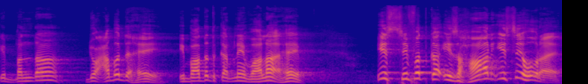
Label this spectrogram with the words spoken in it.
कि बंदा जो अबद है, इबादत करने वाला है, इस सिफत का इजहार इससे हो रहा है।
